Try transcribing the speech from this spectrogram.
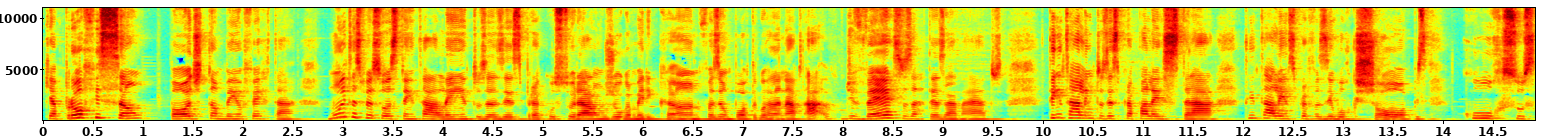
que a profissão pode também ofertar. Muitas pessoas têm talentos, às vezes, para costurar um jogo americano, fazer um porta-guardanapo, ah, diversos artesanatos. Tem talentos, às vezes, para palestrar, tem talentos para fazer workshops, cursos,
